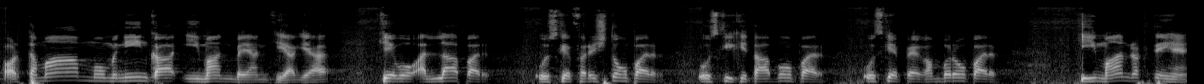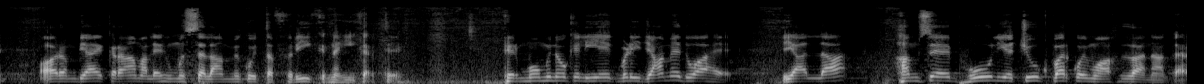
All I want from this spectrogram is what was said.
اور تمام مومنین کا ایمان بیان کیا گیا کہ وہ اللہ پر، اس کے فرشتوں پر، اس کی کتابوں پر، اس کے پیغمبروں پر ایمان رکھتے ہیں اور انبیاء کرام علیہ السلام میں کوئی تفریق نہیں کرتے۔ پھر مومنوں کے لیے ایک بڑی جامع دعا ہے، یا اللہ ہم سے بھول یا چوک پر کوئی مواخذہ نہ کر۔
